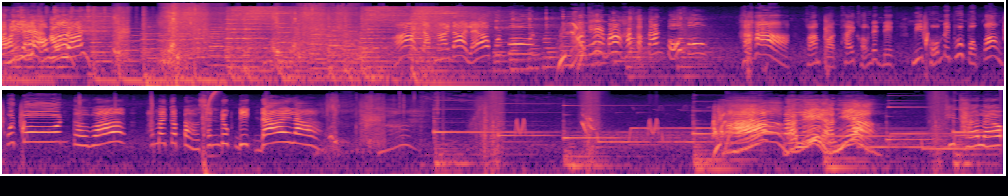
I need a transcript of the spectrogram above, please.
ตอนนี้แหละเอาเลย ความปลอดภัยของเด็กๆ มีผมเป็นผู้ปกป้องปุนปุนแต่ว่าทำไมกระเป๋าฉันดุกดิกได้ล่ะ ฮะบัลลี่เหรอเนี่ย ที่แท้แล้ว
